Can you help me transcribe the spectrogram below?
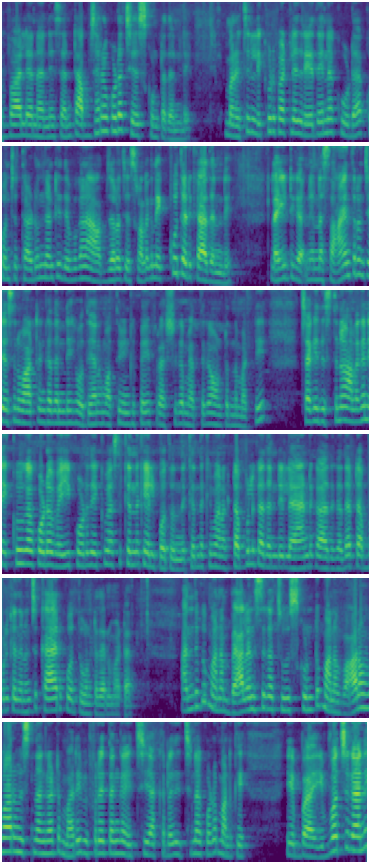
ఇవ్వాలి అని అనేసి అంటే అబ్జర్వ్ కూడా చేసుకుంటుందండి. మనం ఇచ్చిన లిక్విడ్ ఫర్టిలైజర్ ఏదైనా కూడా కొంచెం తడి ఉందంటే ఇది ఇవ్వగానే అబ్జర్వ్ చేసుకోవాలి. అలాగే ఎక్కువ తడి కాదండి. లైట్గా నిన్న సాయంత్రం చేసిన వాటరింగ్ కదండి ఉదయానికి మొత్తం ఇంకిపోయి ఫ్రెష్గా మెత్తగా ఉంటుంది మట్టి. చగిది ఇస్తున్నాం అలాగని ఎక్కువగా కూడా వేయకూడదు. ఎక్కువ వేస్తే కిందకి వెళ్ళిపోతుంది. కిందకి మనకు టబ్బులు కదండి ల్యాండ్ కాదు కదా డబ్బులు కింద నుంచి కారిపోతూ ఉంటుంది అనమాట అందుకు మనం బ్యాలెన్స్గా చూసుకుంటూ మనం వారం వారం ఇస్తున్నాం కాబట్టి మరీ విపరీతంగా ఇచ్చి అక్కర్లేదు. ఇచ్చినా కూడా మనకి ఇవ్వ ఇవ్వచ్చు కానీ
